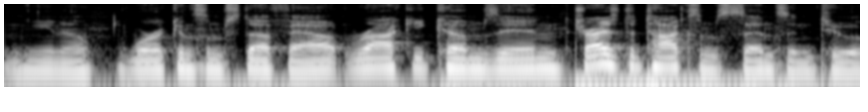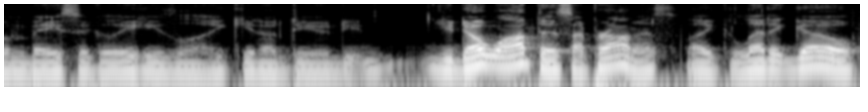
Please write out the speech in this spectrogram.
you know, working some stuff out. Rocky comes in, tries to talk some sense into him, basically. He's like, you know, dude, you, you don't want this, I promise. Like, let it go.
